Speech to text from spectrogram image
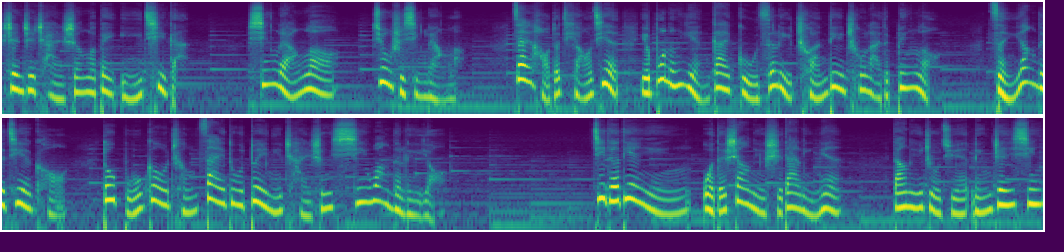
甚至产生了被遗弃感，心凉了就是心凉了，再好的条件也不能掩盖骨子里传递出来的冰冷。怎样的借口都不构成再度对你产生希望的理由。记得电影《我的少女时代》里面，当女主角林真心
